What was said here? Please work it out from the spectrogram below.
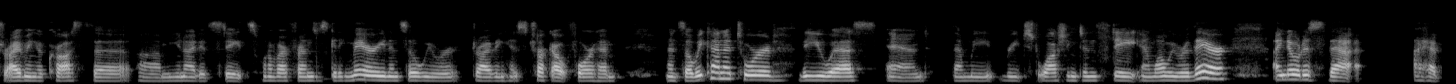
driving across the um, United States. One of our friends was getting married, and so we were driving his truck out for him. And so we kind of toured the US and then we reached Washington State. And while we were there, I noticed that I had,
